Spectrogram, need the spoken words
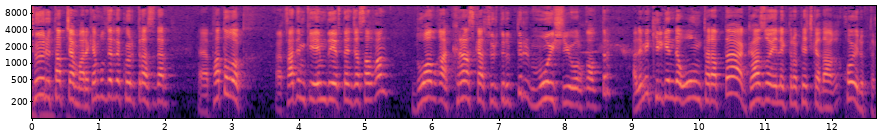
сөрү тапчан бар экен бул жерде көрүп турасыздар потолок кадимки мдфтен жасалган дуалга краска сүртүлүптүр моющий болуп калыптыр ал эми киргенде оң тарапта газо электропечка дагы коюлуптур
